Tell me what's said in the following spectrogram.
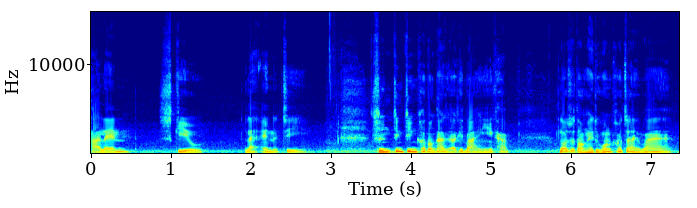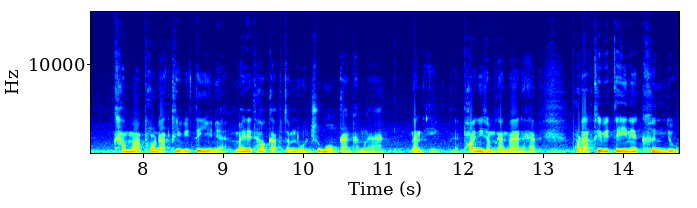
talent skill และ energy ซึ่งจริงๆ เขาต้องการจะอธิบายอย่างนี้ครับ เราจะต้องให้ทุกคนเข้าใจว่าคำว่า productivity เนี่ยไม่ได้เท่ากับจำนวนชั่วโมงการทำงานนั่นเองพอยนี้สำคัญมากนะครับ productivity เนี่ยขึ้นอยู่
